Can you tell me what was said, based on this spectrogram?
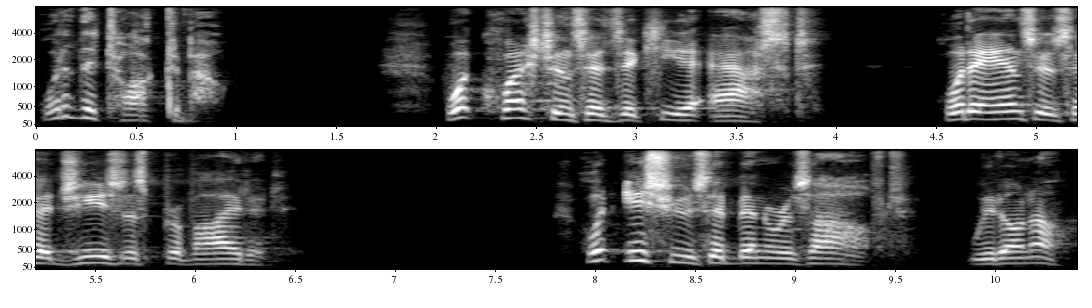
What had they talked about? What questions had Zacchaeus asked? What answers had Jesus provided? What issues had been resolved? We don't know.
